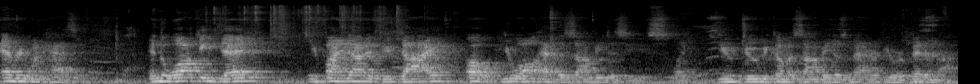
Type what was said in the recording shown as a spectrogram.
Everyone has it. In The Walking Dead, you find out if you die, oh, you all have the zombie disease. Like, you do become a zombie, doesn't matter if you were bit or not.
